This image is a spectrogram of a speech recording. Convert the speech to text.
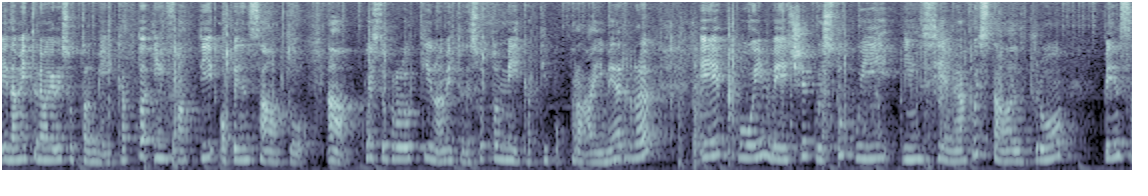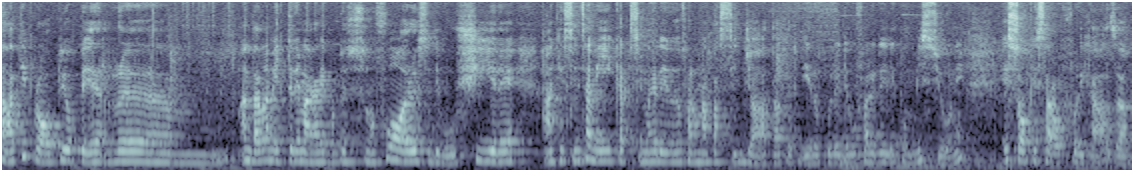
e da mettere magari sotto al make up infatti ho pensato a questo prodottino da mettere sotto al make up tipo primer e poi invece questo qui insieme a quest'altro pensati proprio per ehm, andare a mettere magari proprio se sono fuori o se devo uscire anche senza make up se magari devo fare una passeggiata per dire oppure devo fare delle commissioni e so che sarò fuori casa.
